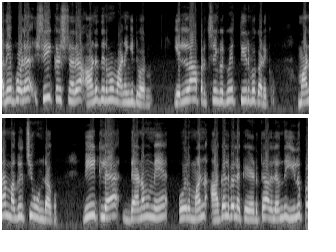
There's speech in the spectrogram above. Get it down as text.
அதே போல் ஸ்ரீகிருஷ்ணரை அனுதினமும் வணங்கிட்டு வரணும். எல்லா பிரச்சனைகளுக்குமே தீர்வு கிடைக்கும். மன மகிழ்ச்சி உண்டாகும். வீட்டில் தினமுமே ஒரு மண் அகல் விளக்கை எடுத்து அதில் வந்து இழுப்ப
